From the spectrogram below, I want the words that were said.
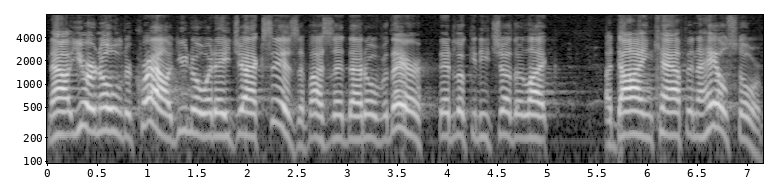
Now, you're an older crowd. You know what Ajax is. If I said that over there, they'd look at each other like a dying calf in a hailstorm.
